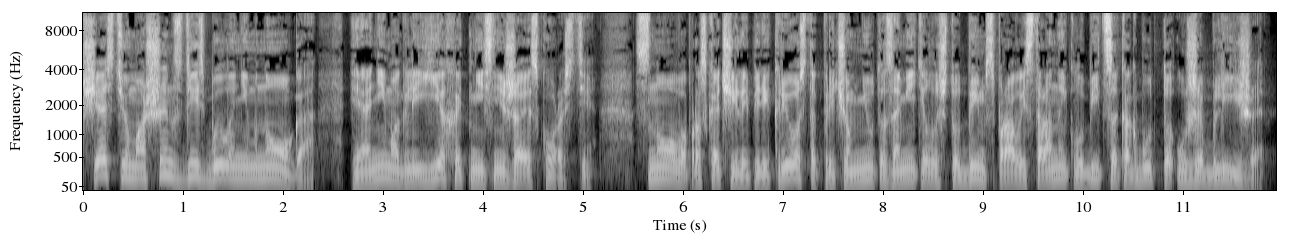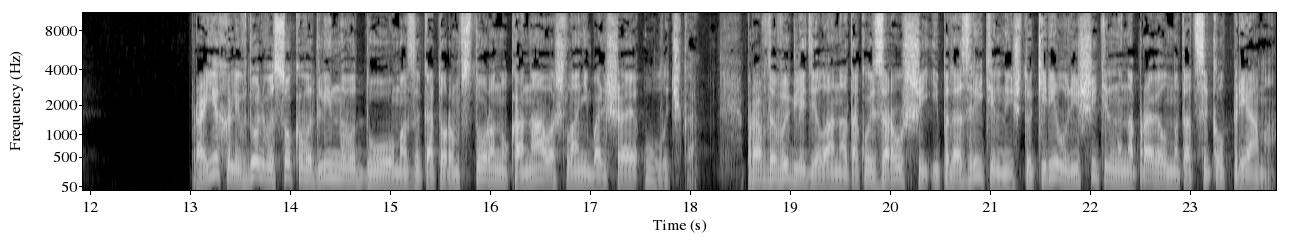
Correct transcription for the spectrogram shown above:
К счастью, машин здесь было немного, и они могли ехать, не снижая скорости. Снова проскочили перекресток, причем Нюта заметила, что дым с правой стороны клубится как будто уже ближе. Проехали вдоль высокого длинного дома, за которым в сторону канала шла небольшая улочка. Правда, выглядела она такой заросшей и подозрительной, что Кирилл решительно направил мотоцикл прямо.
